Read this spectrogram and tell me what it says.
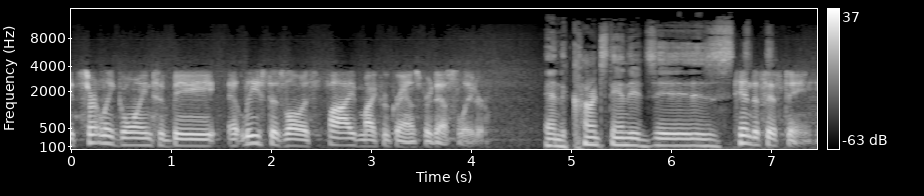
It's certainly going to be at least as low as 5 micrograms per deciliter. And the current standards is? 10 to 15.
